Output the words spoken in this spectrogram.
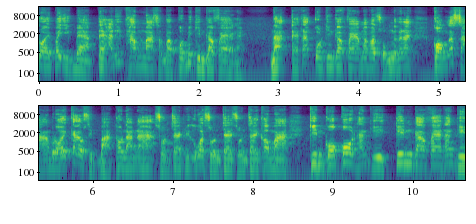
ร่อยไปอีกแบบ แต่อันนี้ทำมาสำหรับคนไม่กินกาแฟไงนะแต่ถ้าคนกินกาแฟมาผสมกันก็ได้กล่องละ 390 บาทเท่านั้นนะฮะสนใจพี่ก็ว่าสนใจสนใจเข้ามากินโกโก้ทั้งทีกินกาแฟทั้งที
